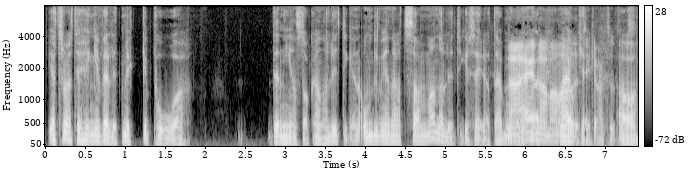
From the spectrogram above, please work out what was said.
Jag tror att det hänger väldigt mycket på den enstaka analytikern. Om du menar att samma analytiker säger att det här bolaget Nej, en annan Nej, analytiker okej. naturligtvis. Ja,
